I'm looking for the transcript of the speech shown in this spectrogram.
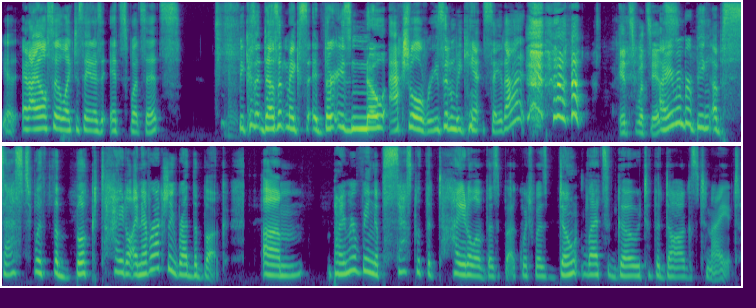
Yeah, and I also like to say it as it's what's it's because it doesn't make sense. There is no actual reason we can't say that. it's what's it. I remember being obsessed with the book title. I never actually read the book. Um, but I remember being obsessed with the title of this book, which was Don't Let's Go to the Dogs Tonight.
